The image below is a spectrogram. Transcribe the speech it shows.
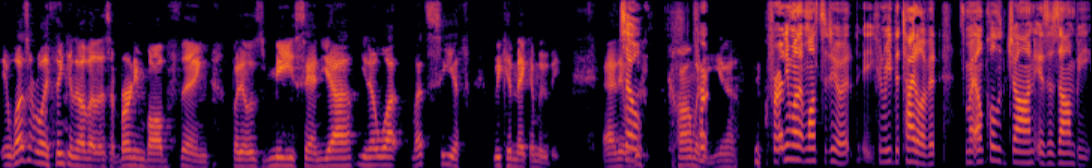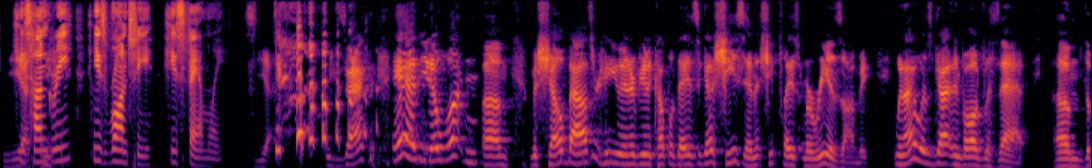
it wasn't really thinking of it as a burning bulb thing, but it was me saying, yeah, you know what? Let's see if we can make a movie. And it so was comedy, for, you know. for anyone that wants to do it, you can read the title of it. It's My Uncle John is a Zombie. Yes. He's hungry, he's raunchy, he's family. Yes exactly. And you know what? Um, Michelle Bowser, who you interviewed a couple days ago, she's in it. She plays Maria Zombie. When I was got involved with that, um, the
